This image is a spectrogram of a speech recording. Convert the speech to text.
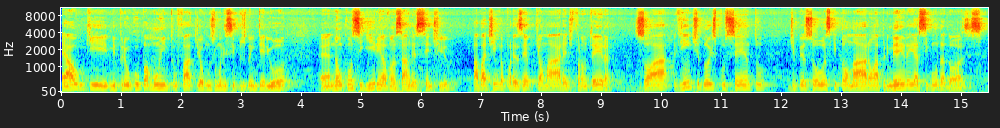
É algo que me preocupa muito o fato de alguns municípios do interior é, não conseguirem avançar nesse sentido. Tabatinga, por exemplo, que é uma área de fronteira, só há 22% de pessoas que tomaram a primeira e a segunda doses.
